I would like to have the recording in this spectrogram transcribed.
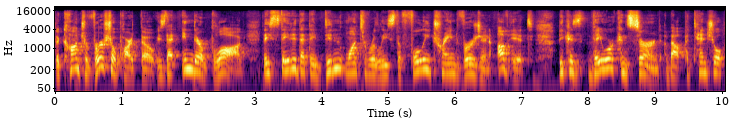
The controversial part though is that in their blog, they stated that they didn't want to release the fully trained version of it because they were concerned about potential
